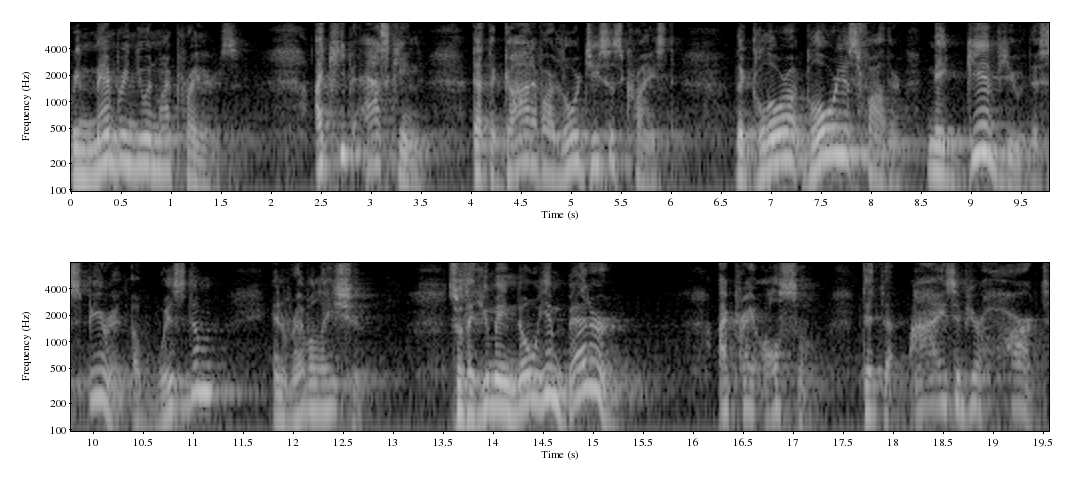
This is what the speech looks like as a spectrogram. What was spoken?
remembering you in my prayers. I keep asking that the God of our Lord Jesus Christ, the glor- glorious Father, may give you the spirit of wisdom and revelation so that you may know him better. I pray also that the eyes of your heart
